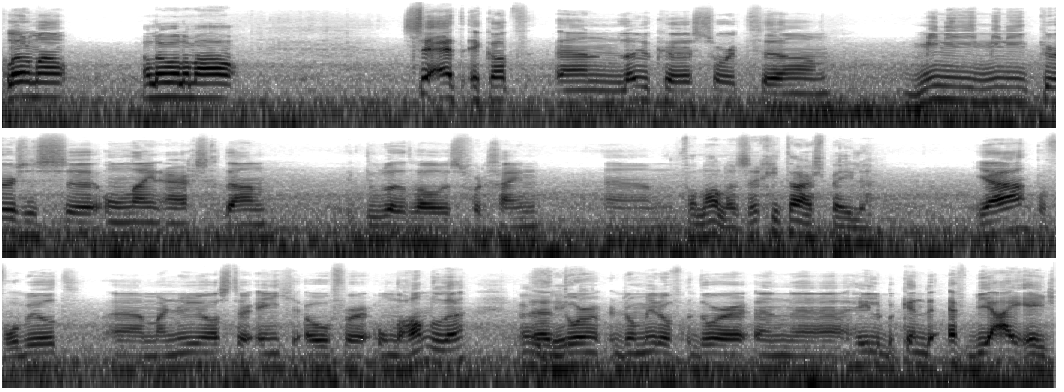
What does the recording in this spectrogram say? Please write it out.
Hallo allemaal. Hallo allemaal. Zet, ik had een leuke soort ehm, mini, mini cursus eh, online ergens gedaan. Ik doe dat wel eens voor de gein. Ehm, Van alles, hè? Gitaar spelen. ja, bijvoorbeeld. Eh, maar nu was er eentje over onderhandelen. Oh, eh, door, door middel door een eh, hele bekende FBI-agent.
